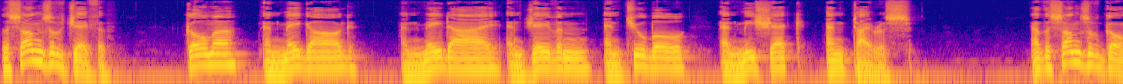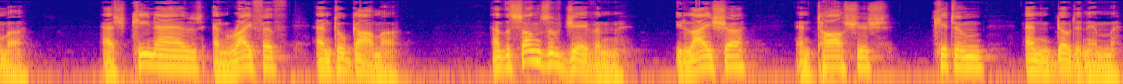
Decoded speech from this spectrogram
The sons of Japheth, Gomer, and Magog, and Madai, and Javan, and Tubal, and Meshech, and Tiras. And the sons of Gomer, Ashkenaz, and Riphath, and Togarmah. And the sons of Javan, Elishah, and Tarshish, Kittim, and Dodanim.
